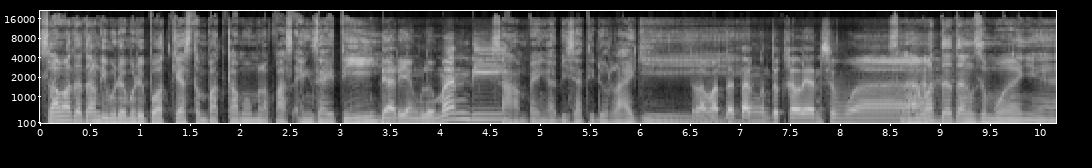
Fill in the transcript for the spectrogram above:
Selamat datang di Muda Mudi Podcast tempat kamu melepas anxiety Dari yang belum mandi. sampai nggak bisa tidur lagi. Selamat datang untuk kalian semua. Selamat datang semuanya.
